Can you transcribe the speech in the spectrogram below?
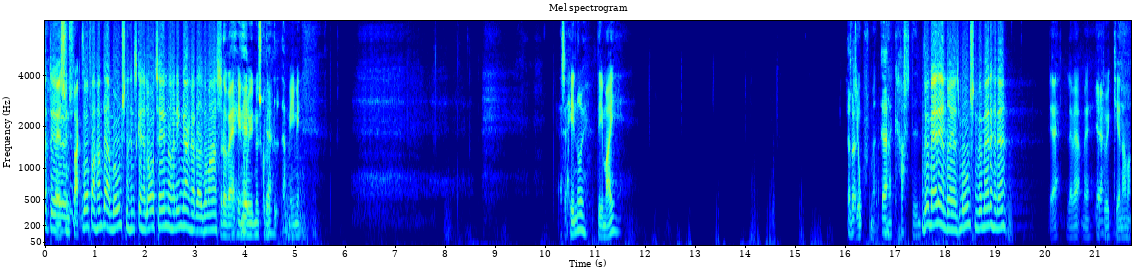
at, og jeg øh, synes faktisk, hvorfor ham der Mogensen, han skal have lov at tale, når han ikke engang har været på Mars. ved du hvad, Henry, nu skulle du ja. med Altså Henry, det er mig. Eller- Jo, mand. Ja. Ja. Han er kraftet. Hvem er det, Andreas Mogensen? Hvem er det, han er? Ja, lad være med, Ja. at du ikke kender mig.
